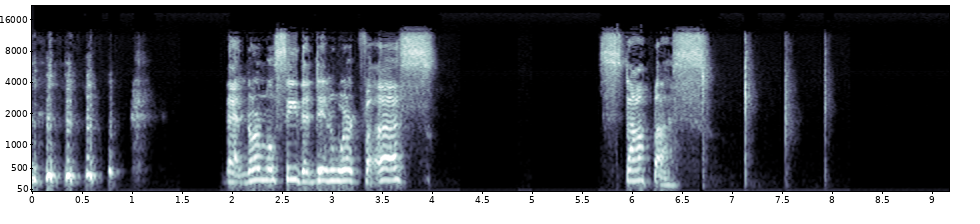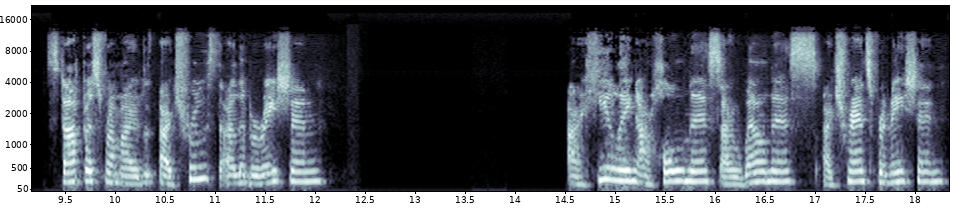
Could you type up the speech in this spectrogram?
that normalcy that didn't work for us, stop us. Stop us from our, our truth, our liberation, our healing, our wholeness, our wellness, our transformation,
